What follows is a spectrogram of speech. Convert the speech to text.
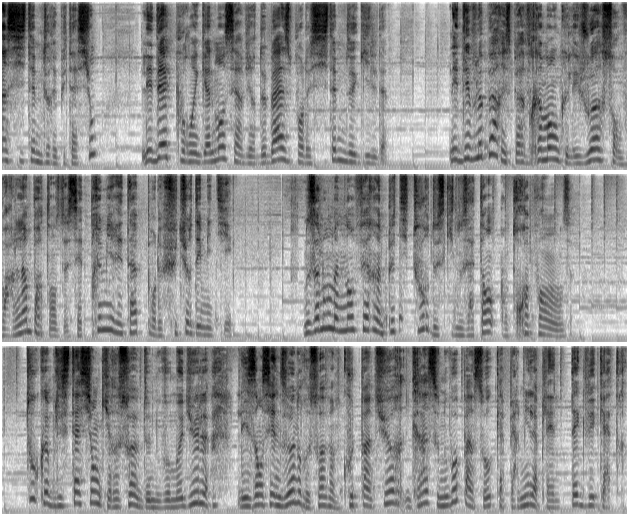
un système de réputation, les decks pourront également servir de base pour le système de guilde. Les développeurs espèrent vraiment que les joueurs sauront voir l'importance de cette première étape pour le futur des métiers. Nous allons maintenant faire un petit tour de ce qui nous attend en 3.11. Tout comme les stations qui reçoivent de nouveaux modules, les anciennes zones reçoivent un coup de peinture grâce au nouveau pinceau qu'a permis la plaine Tech V4.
